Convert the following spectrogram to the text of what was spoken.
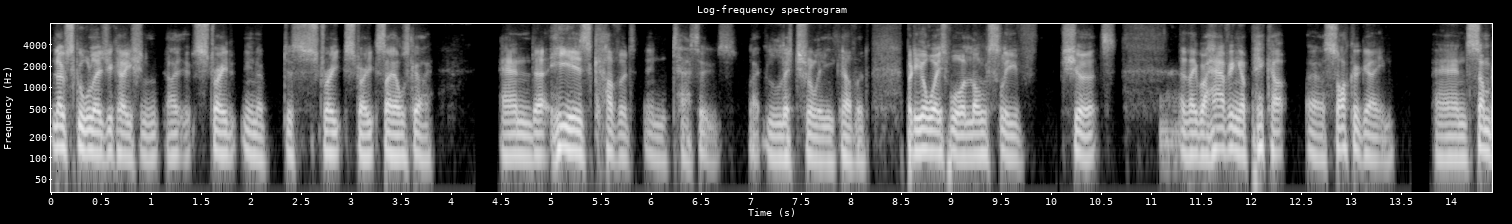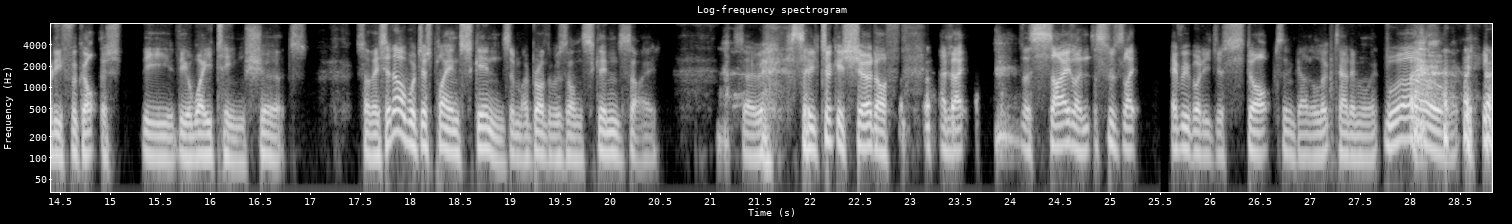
no school education, uh, straight you know just straight straight sales guy, and uh, he is covered in tattoos, like literally covered. But he always wore long sleeve shirts, and they were having a pickup uh, soccer game, and somebody forgot the the the away team shirts, so they said, "Oh, we're just playing skins," and my brother was on skin side. So, so he took his shirt off, and like the silence was like everybody just stopped and kind of looked at him and went, "Whoa!"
